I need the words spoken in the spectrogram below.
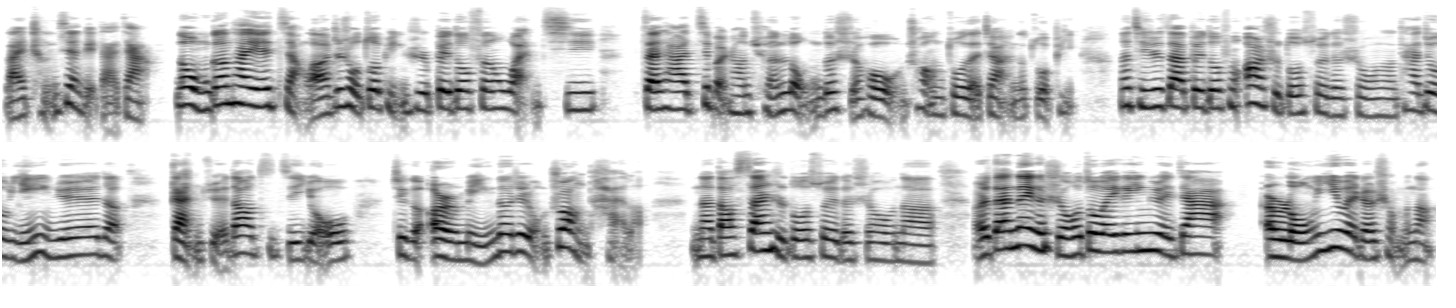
来呈现给大家。那我们刚才也讲了，这首作品是贝多芬晚期，在他基本上全聋的时候创作的这样一个作品。那其实，在贝多芬二十多岁的时候呢，他就隐隐约约的感觉到自己有这个耳鸣的这种状态了。那到三十多岁的时候呢，而在那个时候，作为一个音乐家，耳聋意味着什么呢？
